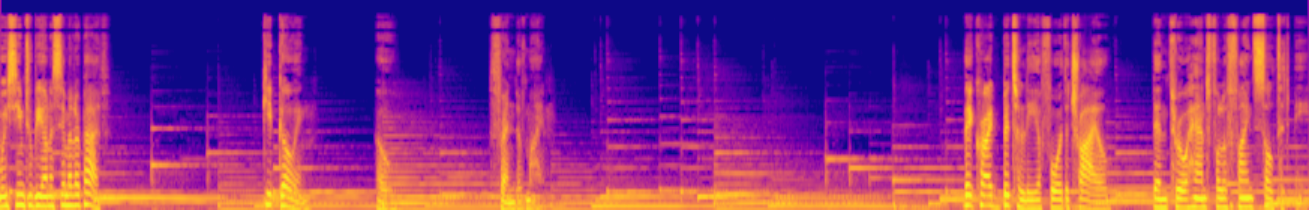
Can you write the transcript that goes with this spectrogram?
We seem to be on a similar path. Keep going. Oh, friend of mine. They cried bitterly afore the trial, then threw a handful of fine salt at me.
